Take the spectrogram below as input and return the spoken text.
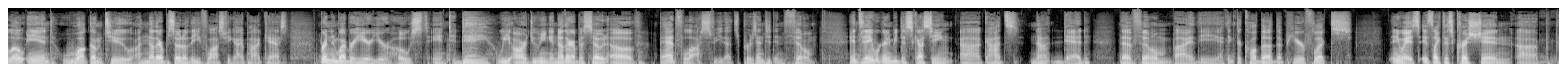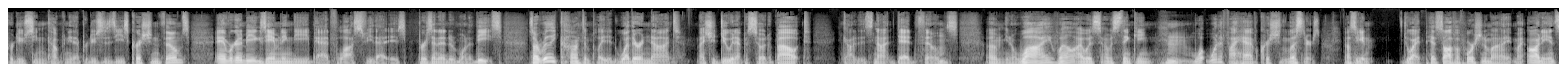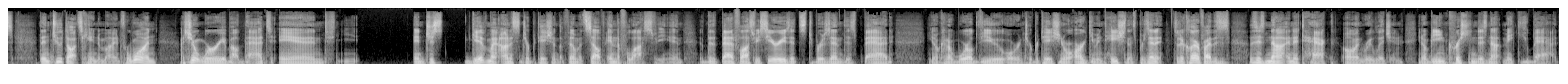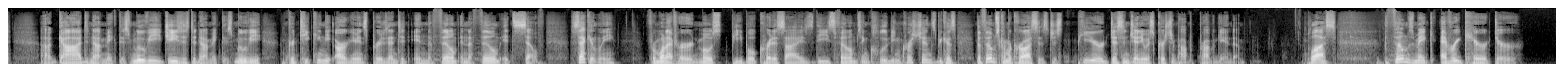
Hello and welcome to another episode of the Philosophy Guy podcast. Brendan Weber here, your host, and today we are doing another episode of Bad Philosophy that's presented in film. And today we're going to be discussing uh, God's Not Dead, the film by the, I think they're called the, the Pureflix anyway, it's, it's like this Christian uh, producing company that produces these Christian films. And we're going to be examining the bad philosophy that is presented in one of these. So I really contemplated whether or not I should do an episode about God is not dead films. Um, you know why? Well, I was I was thinking, hmm, what what if I have Christian listeners? I was thinking, do I piss off a portion of my my audience? Then two thoughts came to mind. For one, I shouldn't worry about that and and just give my honest interpretation of the film itself and the philosophy. And the bad philosophy series, it's to present this bad, you know, kind of worldview or interpretation or argumentation that's presented. So to clarify, this is this is not an attack on religion. You know, being Christian does not make you bad. Uh, God did not make this movie. Jesus did not make this movie. I'm critiquing the arguments presented in the film, in the film itself. Secondly, from what I've heard, most people criticize these films, including Christians, because the films come across as just pure disingenuous Christian pop- propaganda. Plus, the films make every character,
